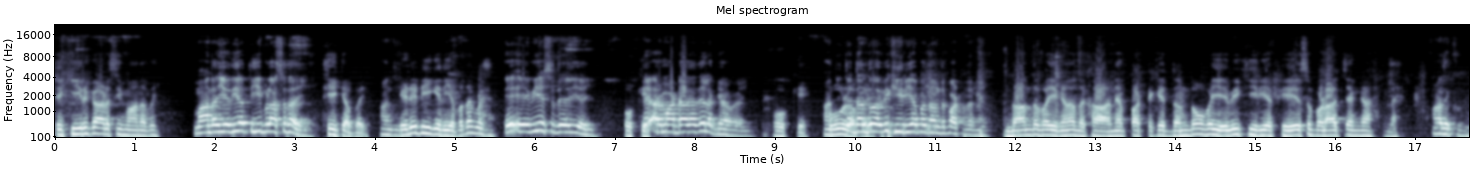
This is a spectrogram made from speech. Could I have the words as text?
ਤੇ ਕੀ ਰਿਕਾਰਡ ਸੀ ਮਾਂ ਦਾ ਬਈ? ਮਾਂ ਦਾ ਜੀ ਉਹਦੀ 30 ਪਲੱਸ ਦਾ ਜੀ। ਠੀਕ ਆ ਬਈ। ਹਾਂਜੀ। ਕਿਹੜੇ ਟੀਕੇ ਦੀ ਆ ਪਤਾ ਕੁਛ? ਇਹ ਏਵੀਐਸ ਦੇ ਜੀ ਆ ਜੀ। ਓਕੇ। ਤੇ ਅਰਮਾਡਾ ਦਾ ਇਹਦੇ ਲੱਗਿਆ ਹੋਇਆ ਜੀ। ਓਕੇ। ਹਾਂਜੀ ਤੇ ਦੰਦੋਂ ਇਹ ਵੀ ਖੀਰੀ ਆਪਾਂ ਦੰਦ ਪੱਟ ਦਿੰਨੇ। ਦੰਦ ਬਈ ਕਹਿੰਦਾ ਦਿਖਾ ਨੇ ਪੱਟ ਕੇ ਦੰਦੋਂ ਬਈ ਇਹ ਵੀ ਖੀਰੀ ਆ ਫੇਸ ਬੜਾ ਚੰਗਾ। ਲੈ। ਆਹ ਦੇਖੋ ਜੀ।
